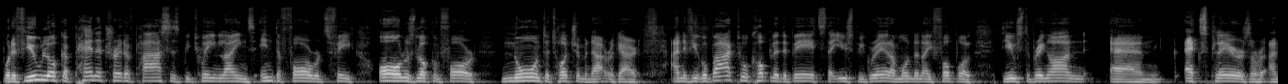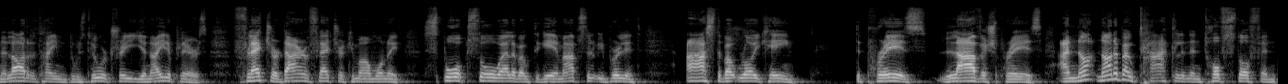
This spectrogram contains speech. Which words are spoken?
But if you look at penetrative passes between lines into forwards' feet, always looking forward, no one to touch him in that regard. And if you go back to a couple of debates that used to be great on Monday Night Football, they used to bring on um, ex players, and a lot of the time there was two or three United players. Fletcher, Darren Fletcher came on one night, spoke so well about the game, absolutely brilliant. Asked about Roy Keane the praise, lavish praise, and not not about tackling and tough stuff. And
